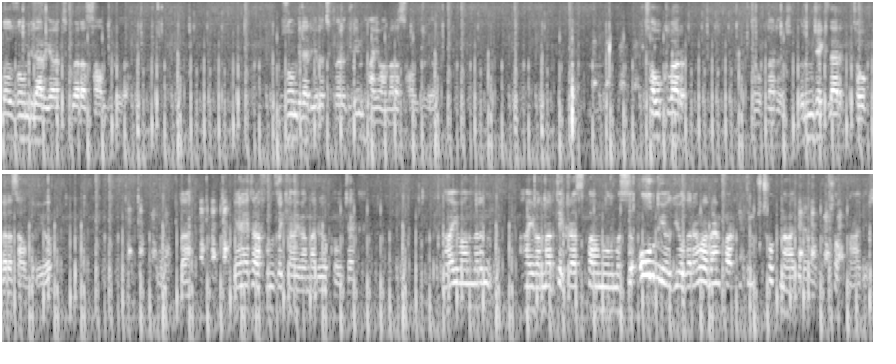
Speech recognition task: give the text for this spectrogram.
Bunda zombiler yaratıklara saldırıyor. Zombiler yaratıklara dediğim hayvanlara saldırıyor. Tavuklar tavuklar. Örümcekler tavuklara saldırıyor. Bu modda. Yani etrafımızdaki hayvanlar yok olacak. Hayvanların hayvanlar tekrar spawn olması olmuyor diyorlar ama ben fark ettim ki çok nadir ama çok nadir.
